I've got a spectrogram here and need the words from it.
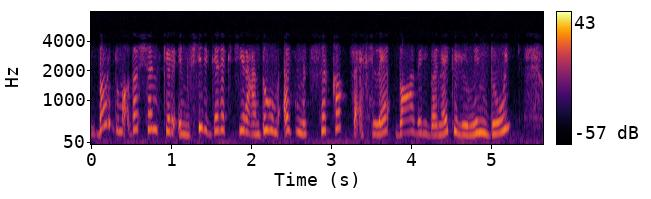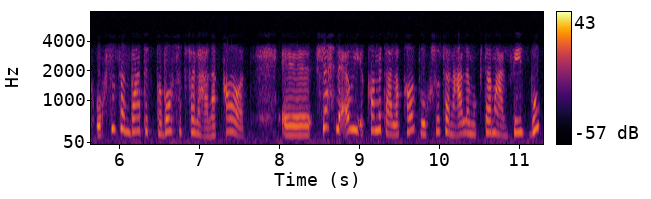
برضو ما أقدرش انكر ان في رجاله كتير عندهم ازمه ثقه في اخلاق بعض البنات اليومين دول وخصوصا بعد التباسط في العلاقات. آه سهل قوي إقامة علاقات وخصوصا على مجتمع الفيسبوك.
